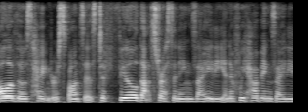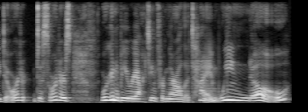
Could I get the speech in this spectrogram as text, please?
all of those heightened responses, to feel that stress and anxiety. And if we have anxiety disorders, we're going to be reacting from there all the time. We know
